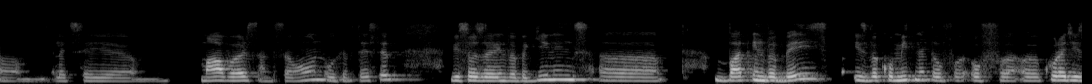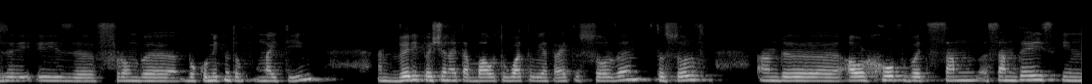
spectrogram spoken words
um, let's say, um, Marvers and so on, we have tested. This was uh, in the beginnings, uh, but in the base is the commitment of, of uh, courage is, is uh, from the, the commitment of my team and very passionate about what we are trying to solve, to solve and our hope that some some days in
